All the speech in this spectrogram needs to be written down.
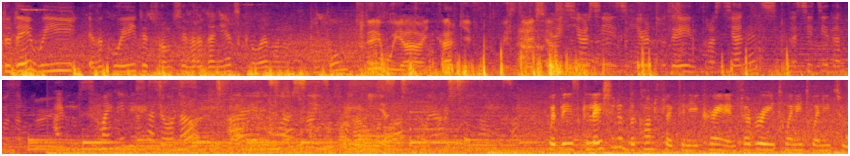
Today we evacuated from Severodonetsk 11 people. Today we are in Kharkiv with the ICRC The ICRC is here today in Trostyanets, a city that was. I'm My name is Alona. With the escalation of the conflict in Ukraine in February 2022,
